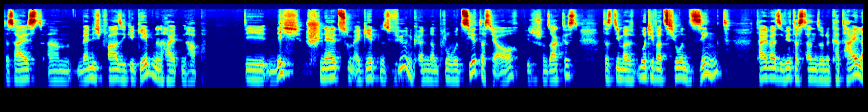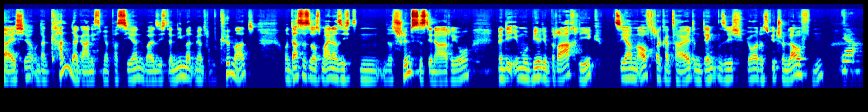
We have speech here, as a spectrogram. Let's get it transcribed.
Das heißt, ähm, wenn ich quasi Gegebenheiten habe, die nicht schnell zum Ergebnis führen können, dann provoziert das ja auch, wie du schon sagtest, dass die Motivation sinkt Teilweise wird das dann so eine Karteileiche und dann kann da gar nichts mehr passieren, weil sich dann niemand mehr drum kümmert. Und das ist aus meiner Sicht ein, das schlimmste Szenario, wenn die Immobilie brach liegt. Sie haben einen Auftrag erteilt und denken sich, ja, das wird schon laufen. Ja.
